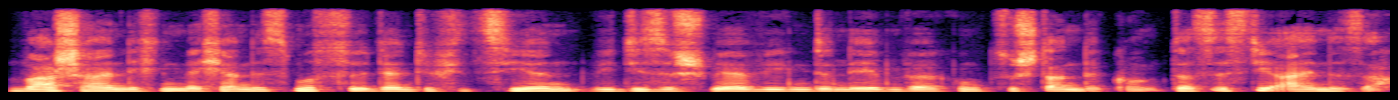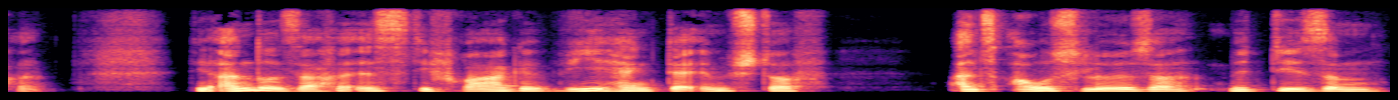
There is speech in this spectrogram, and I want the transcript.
wahrscheinlichen Mechanismus zu identifizieren, wie diese schwerwiegende Nebenwirkung zustande kommt. Das ist die eine Sache. Die andere Sache ist die Frage, wie hängt der Impfstoff als Auslöser mit diesem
